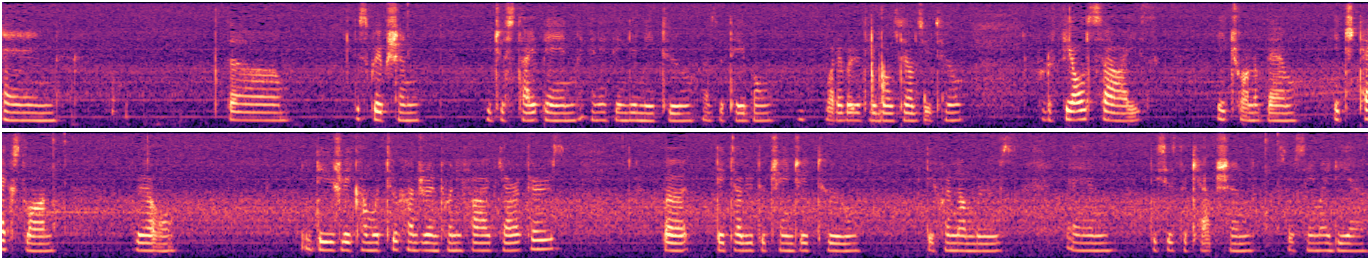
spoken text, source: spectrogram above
And the description you just type in anything you need to as the table whatever the table tells you to. For the field size each one of them each text one will they usually come with 225 characters but they tell you to change it to different numbers. And this is the caption so same idea.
